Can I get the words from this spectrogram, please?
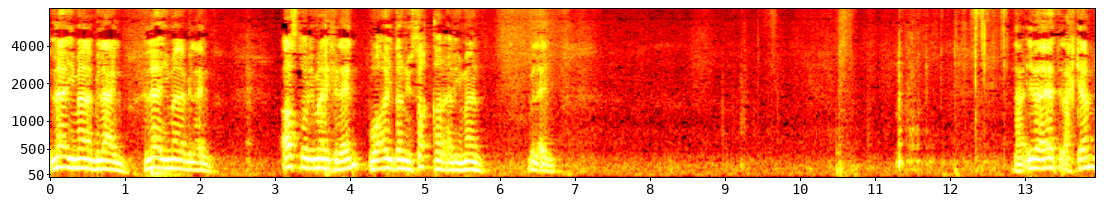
لا إيمان بلا علم. لا إيمان بالعلم أصل الإيمان في العلم وأيضا يسقر الإيمان بالعلم. نعم، إلى آيات الأحكام.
